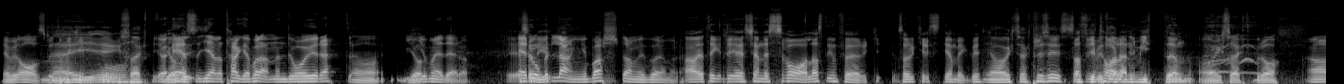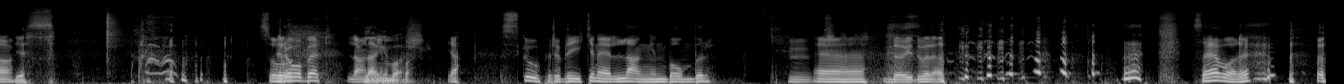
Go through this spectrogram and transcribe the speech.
Jag vill avsluta med Kim. Nej, exakt. Jag, Jag är vill- så jävla taggad på den, men du har ju rätt Ja, i och jag, med det då. Är Sen- Robert Langebach den vi börjar med då? Ja, jag, tänkte, jag kände svalast inför, så Christian Begby? ja exakt. Precis. Så att vi tar den i mitten. Ja exakt, bra. Ja. Yes. Så Robert Langebach. Langebach. scoop-rubriken är Langenbomber. Mm. Eh, Nöjd med den? så här var det.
